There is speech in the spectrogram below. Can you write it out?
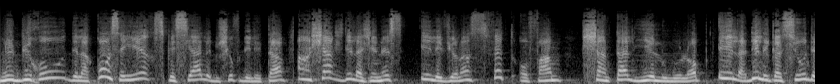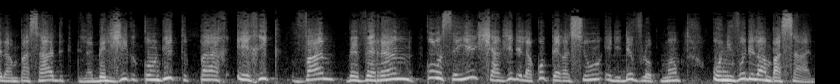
le bureau de la conseillère spéciale du chef de l'État en charge de la jeunesse et les violences faites aux femmes, Chantal Yeloumolop, et la délégation de l'ambassade de la Belgique conduite par Eric Van Beveren, conseiller chargé de la coopération et du développement au niveau de l'ambassade.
